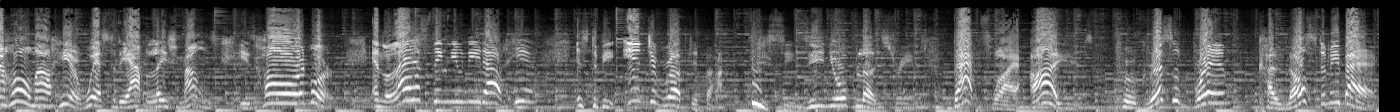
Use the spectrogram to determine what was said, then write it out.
a home out here west of the Appalachian Mountains is hard work. And the last thing you need out here is to be interrupted by feces in your bloodstream. That's why I use Progressive Brand Colostomy Bags.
